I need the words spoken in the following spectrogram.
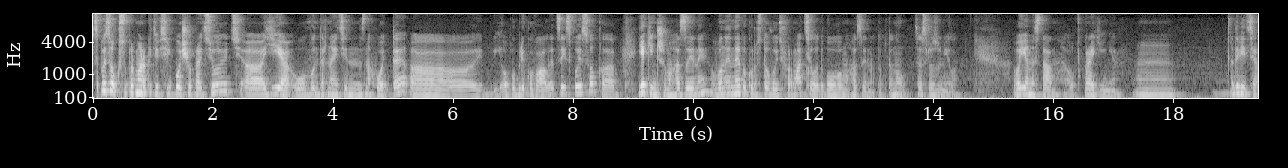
Список супермаркетів сільпо, що працюють, е, є в інтернеті. Знаходьте, е, опублікували цей список. Е, Як інші магазини, вони не використовують формат цілодобового магазину. Тобто, ну це зрозуміло. Воєнний стан в країні. Дивіться,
